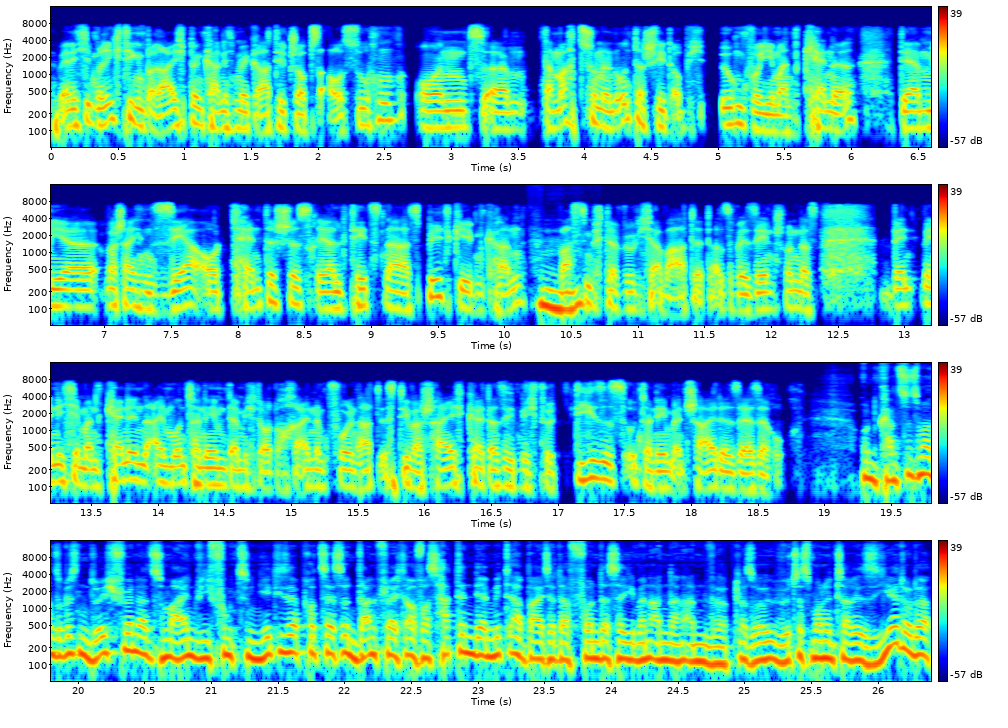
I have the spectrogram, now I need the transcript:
wenn ich im richtigen Bereich bin, kann ich mir gerade die Jobs aussuchen und ähm, da macht es schon einen Unterschied, ob ich irgendwo jemanden kenne, der mir wahrscheinlich ein sehr authentisches, realitätsnahes Bild geben kann, mhm. was mich da wirklich erwartet. Also wir sehen schon, dass wenn, wenn ich jemanden kenne in einem Unternehmen, der mich dort auch einempfohlen hat, ist die Wahrscheinlichkeit, dass ich mich für dieses Unternehmen entscheide, sehr, sehr hoch. Und kannst du es mal so ein bisschen durchführen? Also zum einen, wie funktioniert dieser Prozess und dann vielleicht auch, was hat denn der Mitarbeiter davon, dass er jemand anderen anwirbt? Also wird das monetarisiert oder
